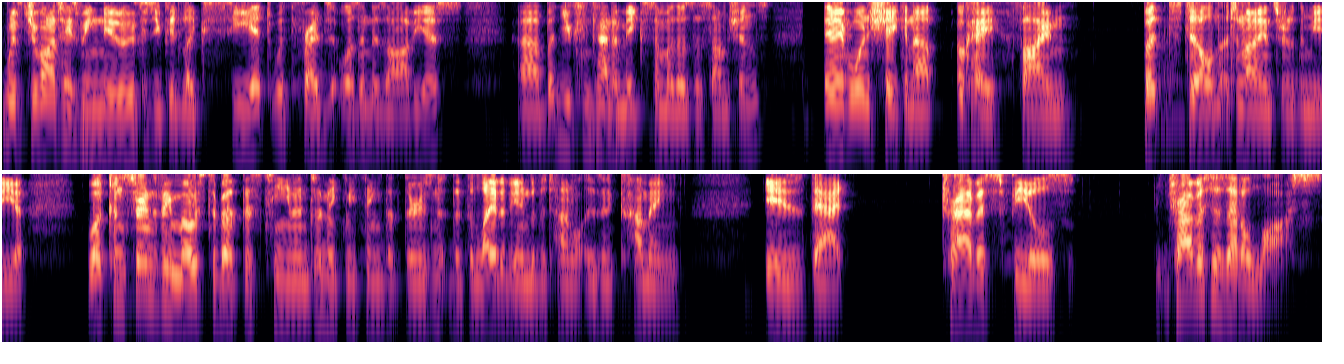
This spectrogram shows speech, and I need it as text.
with Javonte's, we knew because you could like see it. With Fred's, it wasn't as obvious. Uh, but you can kind of make some of those assumptions. And everyone's shaken up. Okay, fine, but still to not answer to the media. What concerns me most about this team, and to make me think that there's that the light at the end of the tunnel isn't coming, is that Travis feels Travis is at a loss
